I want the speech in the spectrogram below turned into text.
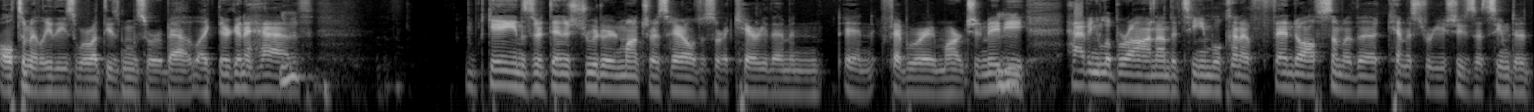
ultimately these were what these moves were about. Like they're going to have mm-hmm. games that Dennis Schroeder and Montrezl Harrell just sort of carry them in in February March, and maybe mm-hmm. having LeBron on the team will kind of fend off some of the chemistry issues that seem to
